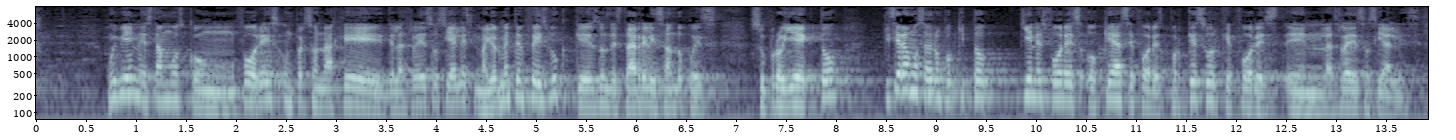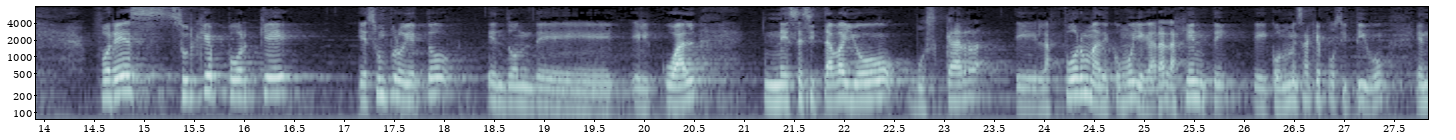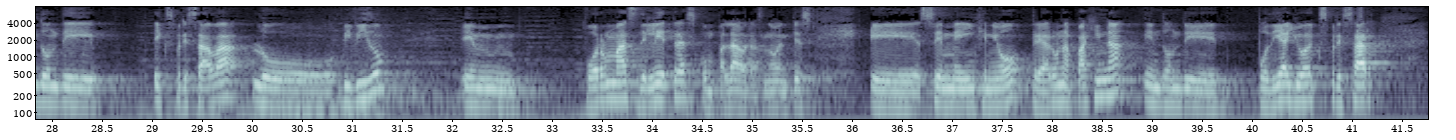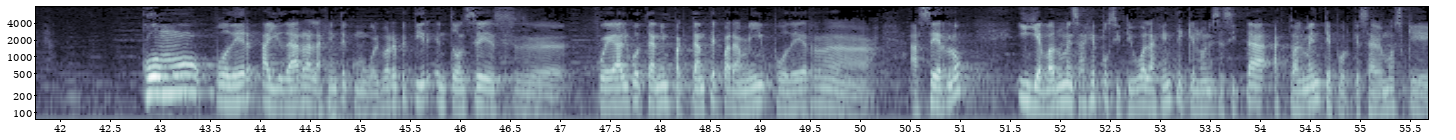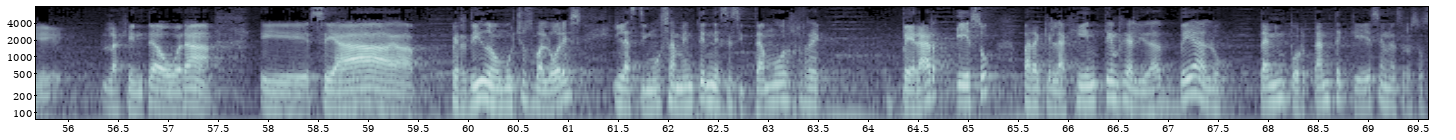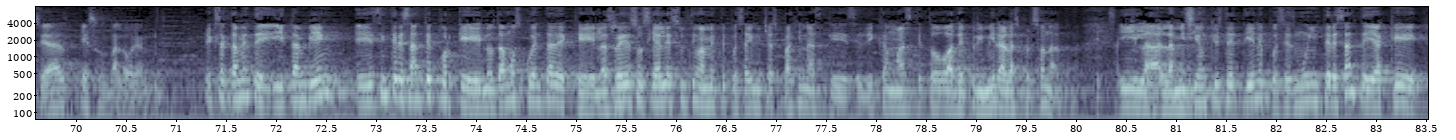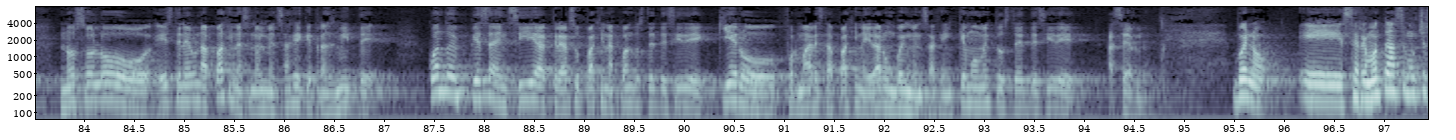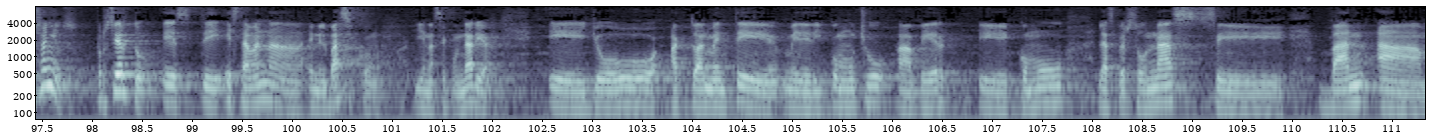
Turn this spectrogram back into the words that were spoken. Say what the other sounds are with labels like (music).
Muy bien, estamos con Forest, un personaje de las redes sociales, mayormente en Facebook, que es donde está realizando pues su proyecto. Quisiéramos saber un poquito quién es Forest o qué hace Forest, por qué surge Forest en las redes sociales. Forest surge porque es un proyecto en donde el cual necesitaba yo buscar eh, la forma de cómo llegar a la gente eh, con un mensaje positivo, en donde expresaba lo vivido en formas de letras con palabras, ¿no? Entonces, eh, se me ingenió crear una página en donde podía yo expresar cómo poder ayudar a la gente, como vuelvo a repetir, entonces fue algo tan impactante para mí poder ah, hacerlo y llevar un mensaje positivo a la gente que lo necesita actualmente, porque sabemos que la gente ahora eh, se ha perdido muchos valores y lastimosamente necesitamos recuperar eso para que la gente en realidad vea lo tan importante que es en nuestra sociedad esos valores. Exactamente, y también es interesante porque nos damos cuenta de que en las redes sociales últimamente pues hay muchas páginas que se dedican más que todo a deprimir a las personas. Y la, la, misión que usted tiene pues es muy interesante, ya que no solo es tener una página, sino el mensaje que transmite. ¿Cuándo empieza en sí a crear su página? ¿Cuándo usted decide quiero formar esta página y dar un buen mensaje? ¿En qué momento usted decide hacerlo? Bueno, eh, se remonta hace muchos años. Por cierto, este, estaban en el básico, y en la secundaria. Eh, yo actualmente me dedico mucho a ver eh, cómo las personas se van a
